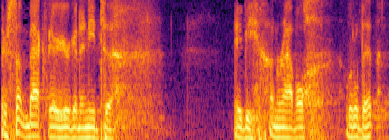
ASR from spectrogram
there's something back there you're going to need to maybe unravel a little bit.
